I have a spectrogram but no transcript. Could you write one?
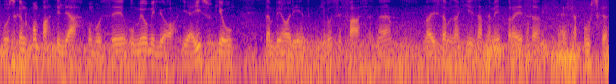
buscando compartilhar com você o meu melhor. E é isso que eu também oriento que você faça. Né? Nós estamos aqui exatamente para essa, essa busca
